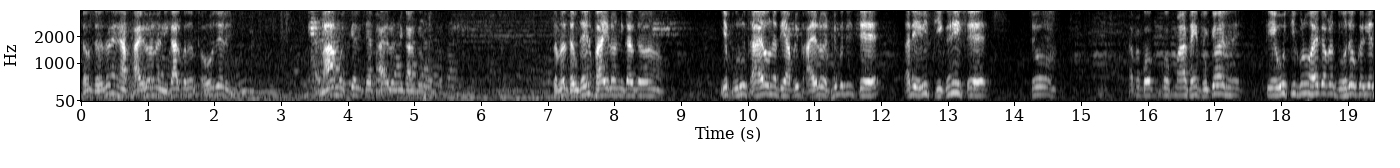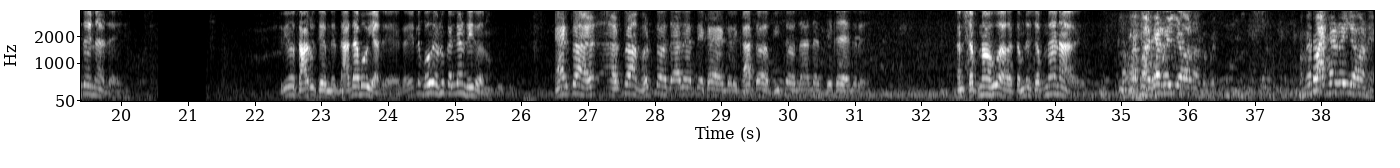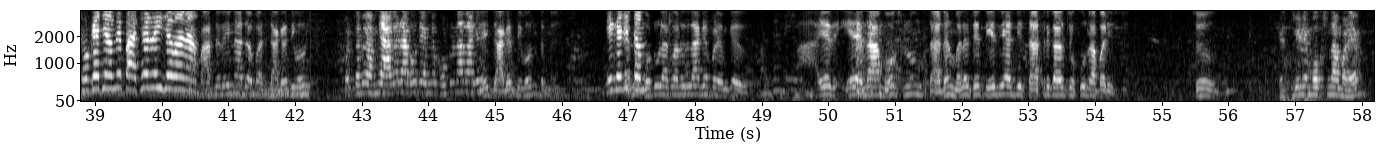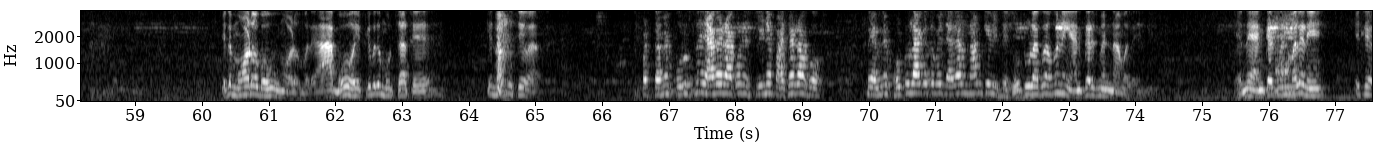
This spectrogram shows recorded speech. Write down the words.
તમે સમજો ને, આ ફાઇલો નો નિકાલ બધો થવો જોઈએ ને. ના મુશ્કેલી છે ફાઇલો નિકાલ કરવો તમને સમજાય ને ફાઇલો નિકાલ કરવાનો? એ પૂરું થાય નથી. આપણી ફાઇલો એટલી બધી છે અને એવી ચીકણી છે. જો, આપણે કોક કોક માણસ અહીં થૂક્યો હોય ને તે એવું ચીકણું હોય કે આપણે ધોધો કરીએ તો ના જાય. સ્ત્રીઓ સારું છે એમને દાદા બહુ યાદ રહે. એટલે બહુ એમનું કલ્યાણ થઈ જવાનું. હેડતા હડતા ફરતા દાદા દેખાયા કરે ખાતા પીતા દાદા દેખાયા કરે. અને સપના શું આવે? તમને સપના ના આવે. પાછળ રહી જવાના તો પછી. અમે પાછળ રહી જવાના. તો કે છે અમે પાછળ રહી જવાના. પાસે રહી ના જાઓ પાછી જાગૃતિ બહુ ને. પણ તમે અમને આગળ રાખો તો એમને ખોટું ના લાગે? જાગૃતિ બહુ ને તમને. એ કે છે ખોટું લાગવાનું લાગે પણ એમ કે એ એ એના મોક્ષનું સાધન મળે છે તે જ વ્યાજબી શાસ્ત્રકારો ચોખ્ખું ના પાડ્યું છે શું? સ્ત્રીને મોક્ષ ના મળે એમ? એટલે મોડો બહુ મોડો મળે. આ મોહ એટલી બધી મૂર્છા છે કે ના પૂછે વાત. પણ તમે પુરુષને જ આગળ રાખો ને સ્ત્રીને પાછળ રાખો તો એમને ખોટું લાગે તો ભાઈ દાદાનું નામ કેવી રીતે ખોટું લાગવા પણ નહીં એન્કરેજમેન્ટ ના મળે એમને. એમને એન્કરેજમેન્ટ મળે ને, એટલે.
